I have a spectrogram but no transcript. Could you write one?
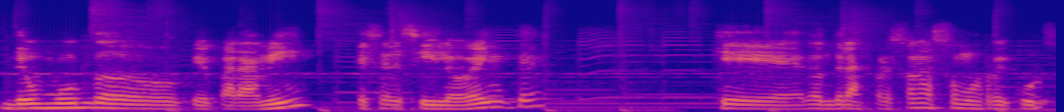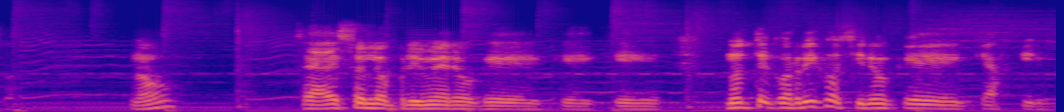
de un mundo que para mí es el siglo XX, que, donde las personas somos recursos, ¿no? O sea, eso es lo primero que, no te corrijo, sino que, que afirmo.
